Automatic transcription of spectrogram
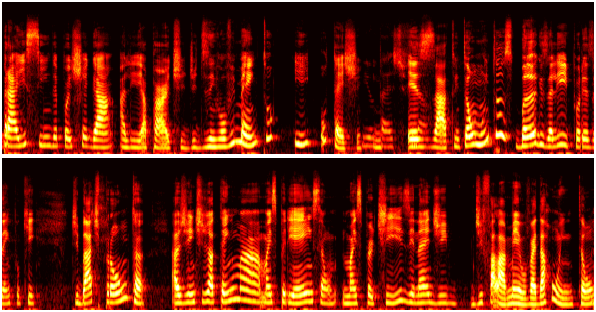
Para aí sim depois chegar ali a parte de desenvolvimento e o teste. E o teste final. Exato. Então muitas bugs ali, por exemplo, que de bate pronta a gente já tem uma, uma experiência, uma expertise, né, de de falar, meu, vai dar ruim. Então,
